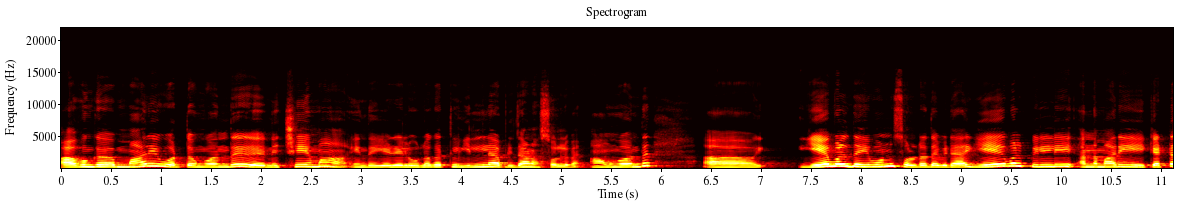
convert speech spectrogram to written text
அவங்க மாதிரி ஒருத்தவங்க வந்து நிச்சயமாக இந்த ஏழு உலகத்தில் இல்லை அப்படி தான் நான் சொல்லுவேன். அவங்க வந்து ஏவல் தெய்வம்னு சொல்கிறத விட ஏவல் பில்லி அந்த மாதிரி கெட்ட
